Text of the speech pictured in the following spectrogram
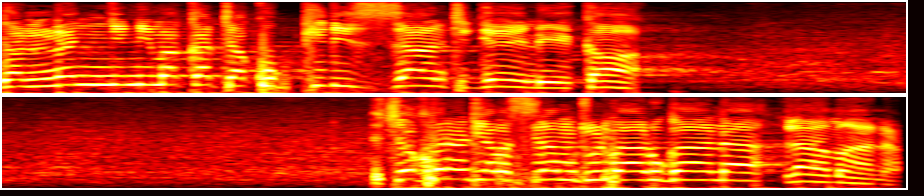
nga nanyini maka takukkiriza nti genda eka. Ekyokubera nti abasiraamu tuli baluganda lamaana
